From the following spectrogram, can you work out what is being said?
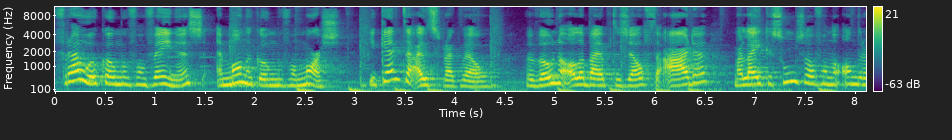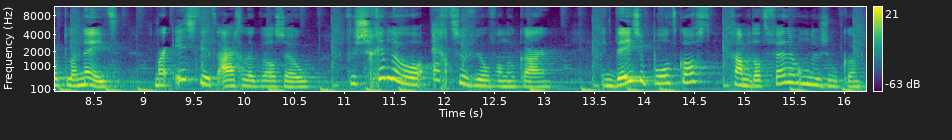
Vrouwen komen van Venus en mannen komen van Mars. Je kent de uitspraak wel. We wonen allebei op dezelfde aarde, maar lijken soms wel van een andere planeet. Maar is dit eigenlijk wel zo? Verschillen we wel echt zoveel van elkaar? In deze podcast gaan we dat verder onderzoeken.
